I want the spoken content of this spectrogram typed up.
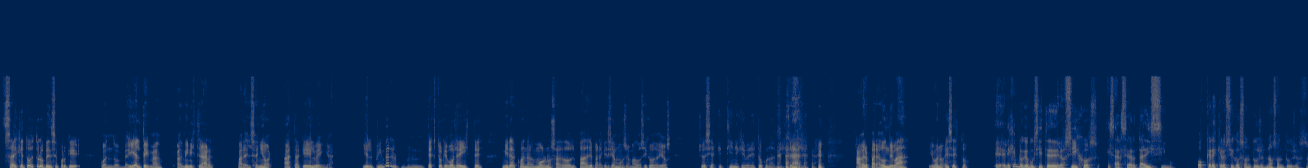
Sabes que todo esto lo pensé porque cuando veía el tema, administrar para el Señor hasta que Él venga. Y el primer mm, texto que vos leíste, mirad cuán amor nos ha dado el Padre para que seamos llamados hijos de Dios. Yo decía, ¿qué tiene que ver esto con administrar? a ver para dónde va. Y bueno, es esto. El ejemplo que pusiste de los hijos es acertadísimo. Vos crees que los hijos son tuyos, no son tuyos.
